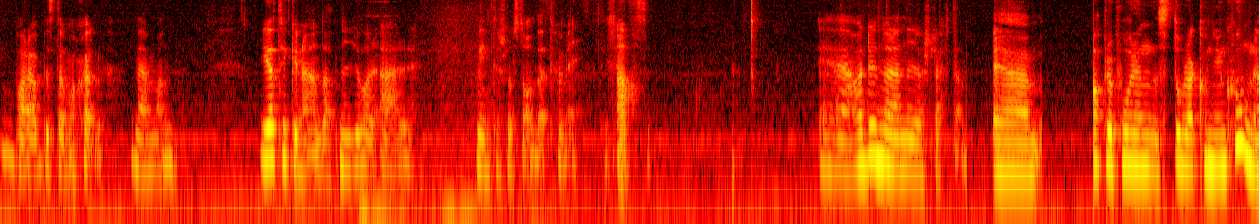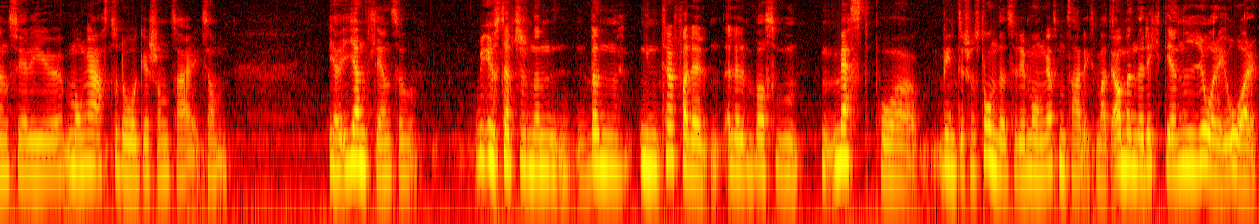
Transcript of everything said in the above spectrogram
bara bestämma själv när man... Jag tycker nog ändå att nyår är vintersolståndet för mig. Det känns... Eh, har du några nyårslöften? Um, apropå den stora konjunktionen så är det ju många astrologer som så här liksom, ja egentligen så, just eftersom den, den inträffade, eller var som mest på vintersolståndet så är det många som säger liksom att ja men det riktiga nyår i år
